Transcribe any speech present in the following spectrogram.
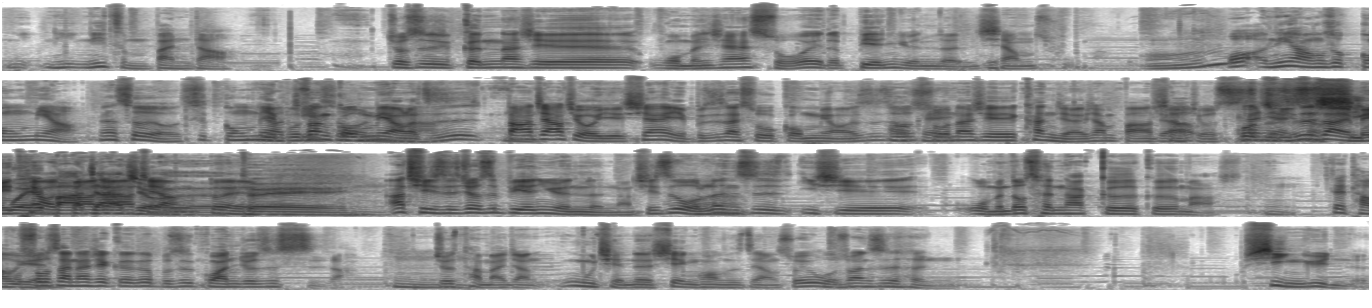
你你你怎么办到？就是跟那些我们现在所谓的边缘人相处嘛。嗯，我你好像说宫庙，那时候有是宫庙，也不算宫庙了，只是八加九也现在也不是在说宫庙，而是就是说那些看起来像八加九，实际上也没跳八加九，对。对，啊，其实就是边缘人啊。其实我认识一些，我们都称他哥哥嘛，嗯，在桃园。说在那些哥哥不是官就是死啊，嗯，就坦白讲，目前的现况是这样，所以我算是很幸运的，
